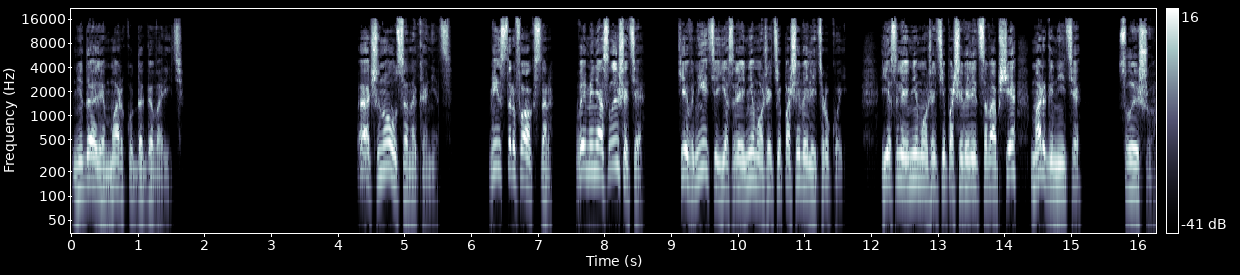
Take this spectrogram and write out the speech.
не дали Марку договорить. Очнулся наконец. Мистер Фокснер, вы меня слышите? Кивните, если не можете пошевелить рукой. Если не можете пошевелиться вообще, моргните. Слышу.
